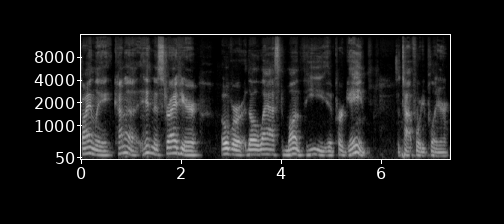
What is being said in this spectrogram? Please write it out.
finally kind of hitting his stride here over the last month. He per game, it's a top 40 player.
